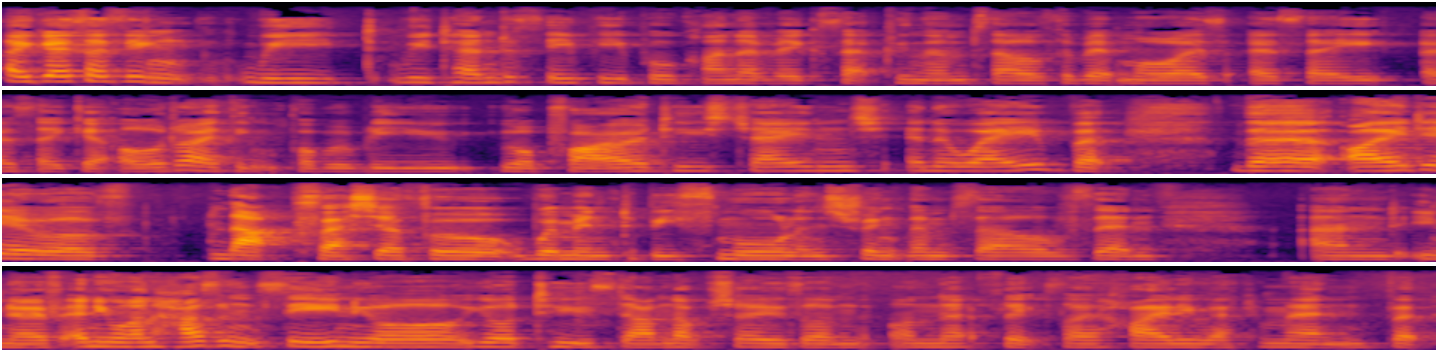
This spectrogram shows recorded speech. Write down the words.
I guess, I think we we tend to see people kind of accepting themselves a bit more as, as they as they get older. I think probably you, your priorities change in a way, but the idea of that pressure for women to be small and shrink themselves and and you know if anyone hasn't seen your your two stand up shows on on Netflix, I highly recommend. But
